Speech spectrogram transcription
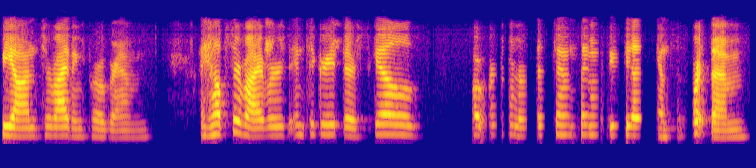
Beyond Surviving program. I help survivors integrate their skills, overcome resistance and support them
